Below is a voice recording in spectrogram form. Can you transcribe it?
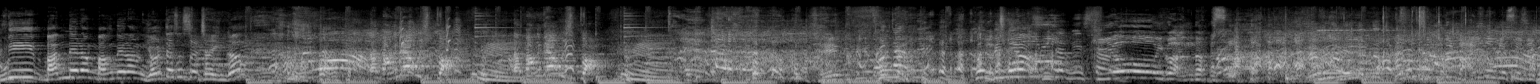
우리 막내랑 막내랑 15살 차인가? 나 막내 하고 싶어. 나 막내 하고 싶어. 그럼 민이야. 귀여워 이거 안 나왔어. 친구들 많이 놀랐어 지금.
